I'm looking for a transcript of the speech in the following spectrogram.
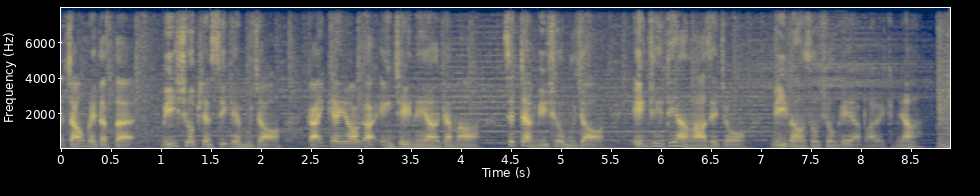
အကြောင်းမဲ့တပ်သက်မီးရှို့ဖျက်ဆီးခဲ့မှုကြောင့်ဂိုင်းကန်ရွာကအင်ဂျင်နေရာကမှစစ်တပ်မီးရှို့မှုကြောင့်အင်ဂျင်150ကျော်မီးလောင်ဆုံးရှုံးခဲ့ရပါတယ်ခင်ဗျာ။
